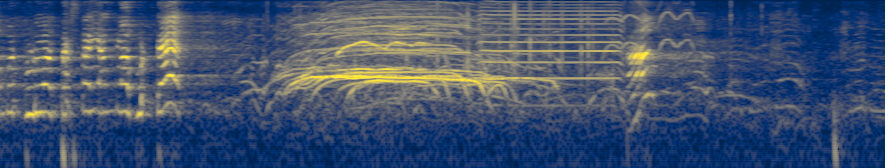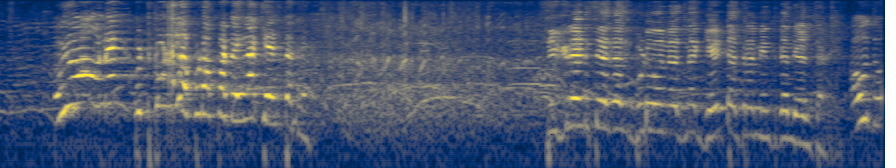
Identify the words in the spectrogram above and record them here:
ಅಮ್ಮನ್ ಬಿಡು ಅಂದ ತಕ್ಷಣ ಹೆಂಗ್ಲ ಬುಟ್ಟೆ ಆ? ಅಯ್ಯೋ ಅವನೇನ್ ಬಿಟ್ಕೊಂಡಲ್ಲ ಬಿಡಪ್ಪ ಕೇಳ್ತಾನೆ ಸಿಗರೇಟ್ ಸೇದೋದ್ ಬಿಡು ಅನ್ನೋದನ್ನ ಗೇಟ್ ಹತ್ರ ನಿಂತ್ಕೊಂಡು ಹೇಳ್ತಾರೆ ಹೌದು.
